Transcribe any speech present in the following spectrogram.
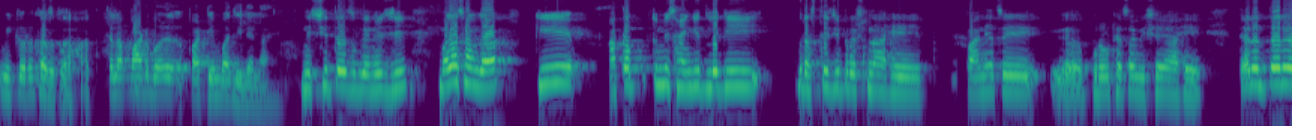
मी करत करत असतो त्याला पाठबळ पाठिंबा दिलेला आहे. निश्चितच गणेशजी मला सांगा की आता तुम्ही सांगितलं की रस्त्याचे प्रश्न आहेत पाण्याचे पुरवठ्याचा विषय आहे. त्यानंतर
